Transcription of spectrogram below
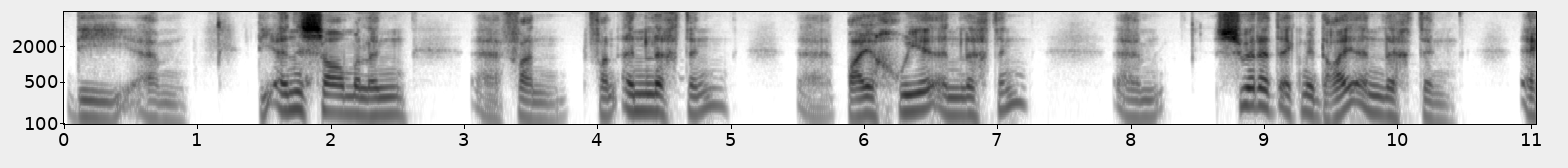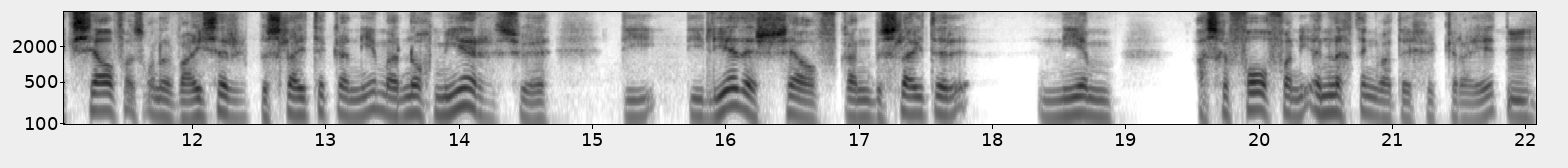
die ehm um, die insameling uh van van inligting, uh baie goeie inligting. Ehm um, sodat ek met daai inligting ek self as onderwyser besluite kan neem, maar nog meer so die die leerders self kan besluite neem as gevolg van die inligting wat hy gekry het. Hmm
